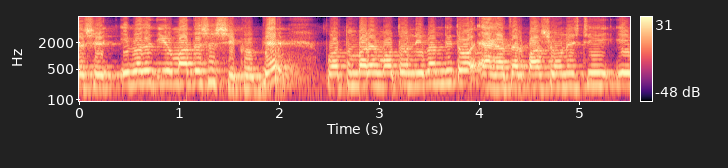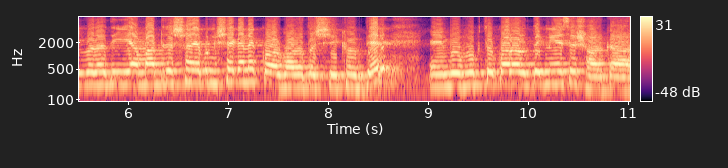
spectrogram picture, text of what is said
দেশের ইবাদতীয় মাদ্রাসার শিক্ষকদের। প্রথমবারের মতো নিবন্ধিত এক হাজার পাঁচশো উনিশটি ইবাদতীয় মাদ্রাসা এবং সেখানে কর্মরত শিক্ষকদের এমবিভুক্ত করার উদ্যোগ নিয়েছে সরকার।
